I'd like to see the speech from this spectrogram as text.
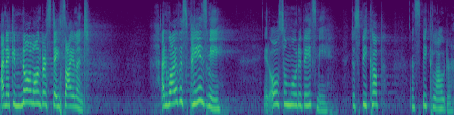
and I can no longer stay silent. And while this pains me, it also motivates me to speak up and speak louder.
